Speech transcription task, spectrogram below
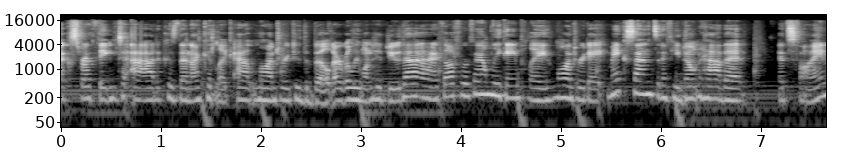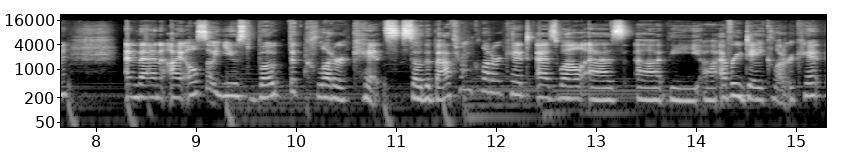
extra thing to add because then I could like add laundry to the build. I really wanted to do that. And I thought for family gameplay, Laundry Day makes sense. And if you don't have it, it's fine. And then I also used both the clutter kits, so the bathroom clutter kit as well as uh, the uh, everyday clutter kit,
